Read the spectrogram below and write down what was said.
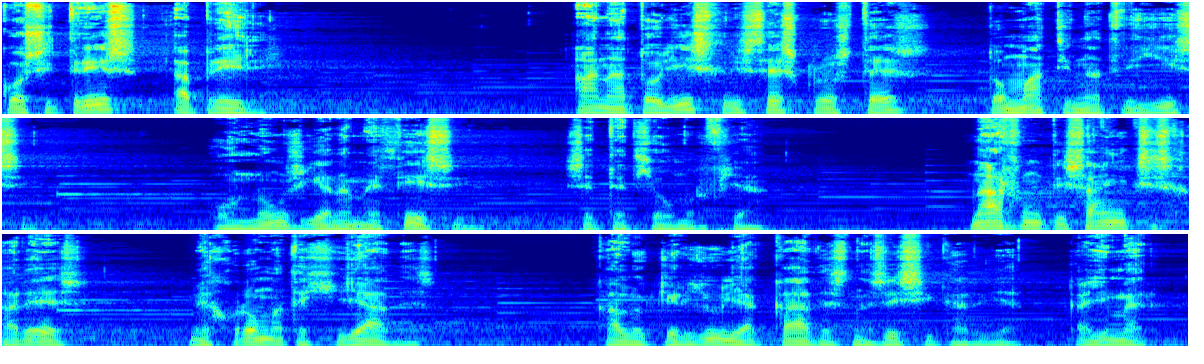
23 Απρίλη Ανατολής χρυσές κλωστές το μάτι να τριγύσει ο νους για να μεθύσει σε τέτοια ομορφιά να έρθουν τις άνοιξης χαρές με χρώματα χιλιάδες καλοκαιριού λιακάδες να ζήσει η καρδιά. Καλημέρα.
